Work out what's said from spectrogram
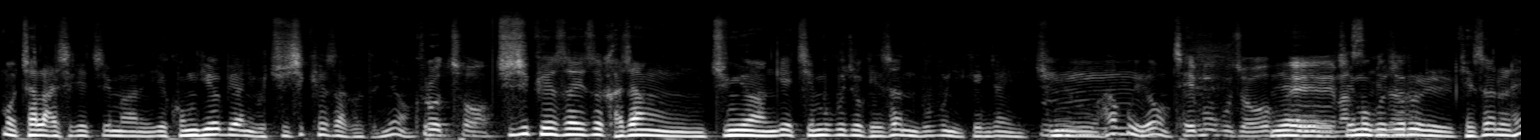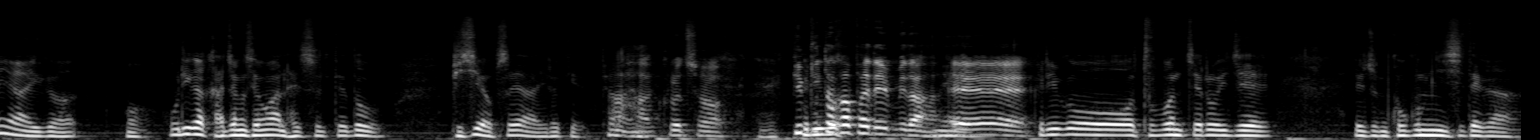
뭐 잘 아시겠지만 이게 공기업이 아니고 주식회사거든요. 그렇죠. 주식회사에서 가장 중요한 게 재무구조 개선 부분이 굉장히 중요하고요. 음, 재무 구조. 예, 맞습니다. 재무구조를 개선을 해야 이거 뭐 우리가 가정생활 했을 때도 빚이 없어야 이렇게 편하게. 아하, 그렇죠. 예. 빚부터 그리고, 갚아야 됩니다. 네. 예. 그리고 두 번째로 이제 요즘 고금리 시대가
